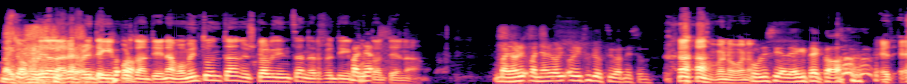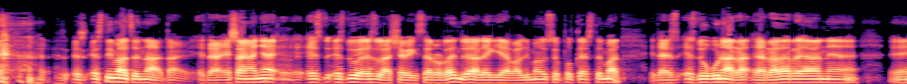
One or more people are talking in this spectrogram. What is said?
Bai, hori da la referentek importantiena. Momentu enten, Euskal Gintzan, referentek importantiena. Baina hori, baina hori, hori zuri utzi behar nizun. bueno, bueno. Publizidade egiteko. et, es, estimatzen da, eta, eta esan gaina, ez, ez du ez la xabik zer ordain du, alegia baldin baduze podcasten bat, eta ez, ez duguna erradarrean e, e,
